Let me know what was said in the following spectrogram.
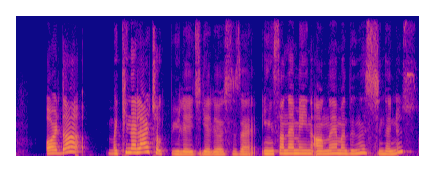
orada makineler çok büyüleyici geliyor size. İnsan emeğini anlayamadığınız için henüz.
